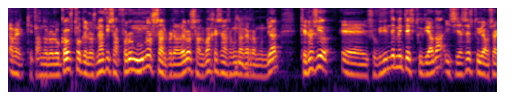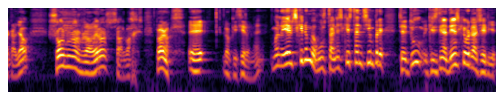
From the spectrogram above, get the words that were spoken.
a ver, quitando el holocausto, que los nazis fueron unos verdaderos salvajes en la Segunda Guerra Mundial, que no ha sido eh, suficientemente estudiada, y si has estudiado se ha callado, son unos verdaderos salvajes. Pero bueno, eh, lo que hicieron, ¿eh? Bueno, ya es que no me gustan, es que están siempre... te- tú, Cristina, tienes que ver la serie.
